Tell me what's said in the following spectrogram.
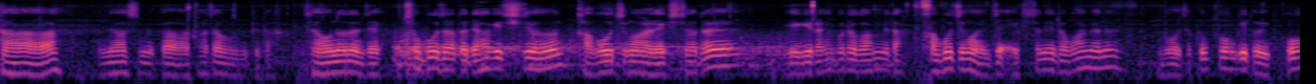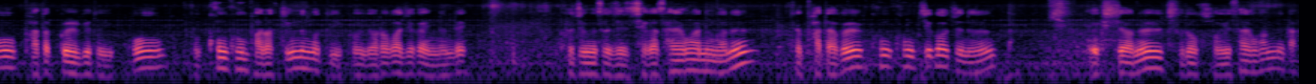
자, 안녕하십니까. 다자국입니다. 자, 오늘은 이제 초보자들이 하기 쉬운 갑오징어 액션을 얘기를 해보려고 합니다. 갑오징어 이제 액션이라고 하면은 뭐 이제 끝보기도 있고, 바닥 끌기도 있고, 뭐 콩콩 바닥 찍는 것도 있고, 여러 가지가 있는데, 그 중에서 이제 제가 사용하는 거는 제 바닥을 콩콩 찍어주는 액션을 주로 거의 사용합니다.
